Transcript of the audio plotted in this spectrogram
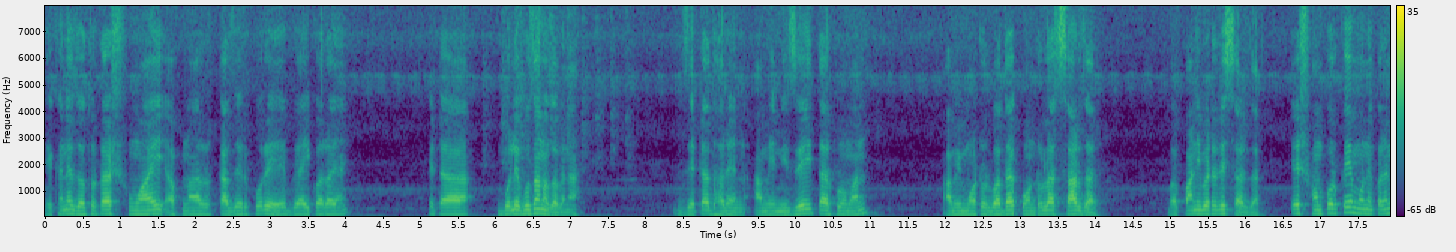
এখানে যতটা সময় আপনার কাজের পরে ব্যয় করায় এটা বলে বোঝানো যাবে না। যেটা ধরেন, আমি নিজেই তার প্রমাণ, আমি মোটর বাঁধা কন্ট্রোলার চার্জার বা পানি ব্যাটারির চার্জার। এর সম্পর্কে মনে করেন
